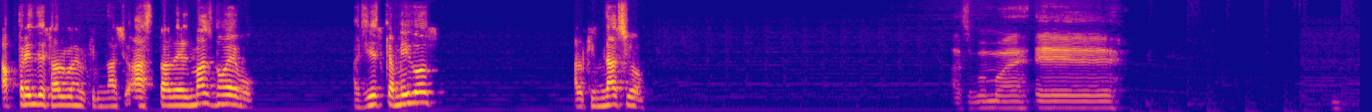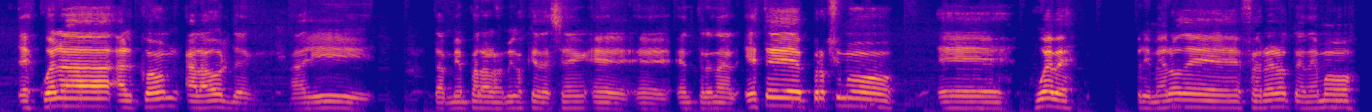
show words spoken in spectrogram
aprendes algo en el gimnasio, hasta del más nuevo. Así es que amigos, al gimnasio. Así mismo es. Eh, Escuela Halcón a la orden. Ahí también para los amigos que deseen eh, eh, entrenar. Este próximo jueves, primero de febrero, tenemos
